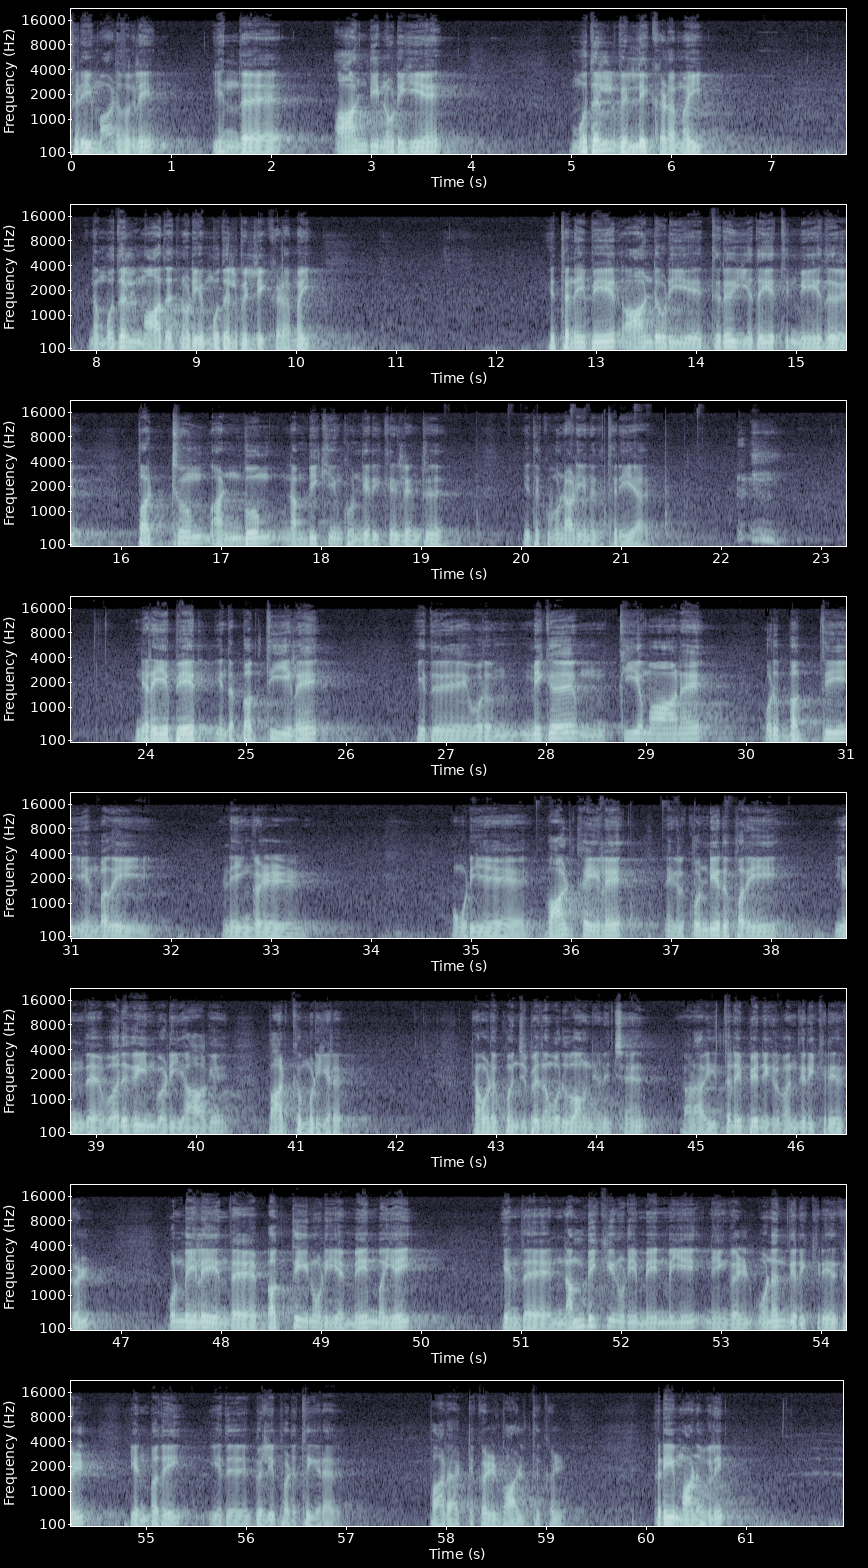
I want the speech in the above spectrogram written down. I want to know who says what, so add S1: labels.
S1: பிரியமானவர்களே இந்த ஆண்டினுடைய முதல் வெள்ளிக்கிழமை இந்த முதல் மாதத்தினுடைய முதல் வெள்ளிக்கிழமை இத்தனை பேர் ஆண்டுடைய திரு இதயத்தின் மீது பற்றும் அன்பும் நம்பிக்கையும் கொண்டிருக்கிறீர்கள் என்று இதுக்கு முன்னாடி எனக்கு தெரியாது. நிறைய பேர் இந்த பக்தியிலே இது ஒரு மிக முக்கியமான ஒரு பக்தி என்பதை நீங்கள் உங்களுடைய வாழ்க்கையிலே நீங்கள் கொண்டிருப்பதை இந்த வருகையின் வழியாக பார்க்க முடிகிறது. நான் ஒரு கொஞ்சம் பேர் தான் வருவாங்கன்னு நினச்சேன். ஆனால் இத்தனை பேர் நீங்கள் வந்திருக்கிறீர்கள். உண்மையிலே இந்த பக்தியினுடைய மேன்மையை இந்த நம்பிக்கையினுடைய மேன்மையை நீங்கள் உணர்ந்திருக்கிறீர்கள் என்பதை இது வெளிப்படுத்துகிறது. பாராட்டுக்கள் வாழ்த்துக்கள். பிரியமானவர்களே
